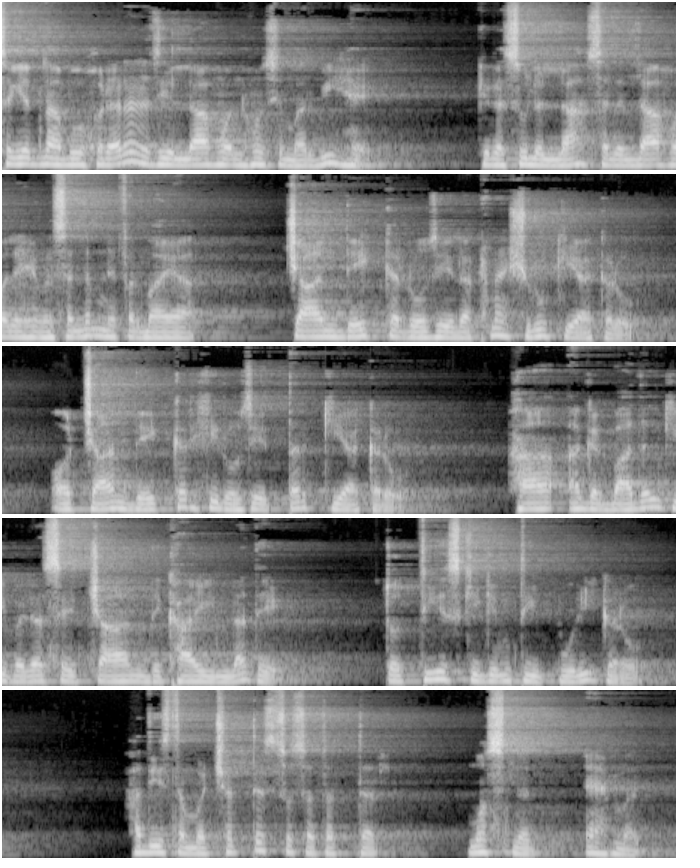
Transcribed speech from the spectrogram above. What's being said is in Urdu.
سیدنا ابو حرر رضی اللہ عنہ سے مروی ہے کہ رسول اللہ صلی اللہ علیہ وسلم نے فرمایا، چاند دیکھ کر روزے رکھنا شروع کیا کرو اور چاند دیکھ کر ہی روزے ترک کیا کرو۔ ہاں اگر بادل کی وجہ سے چاند دکھائی نہ دے تو تیس کی گنتی پوری کرو۔ حدیث نمبر چھتیس سو ستتر، مسند احمد۔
